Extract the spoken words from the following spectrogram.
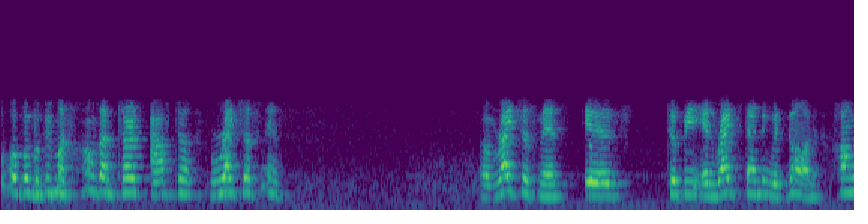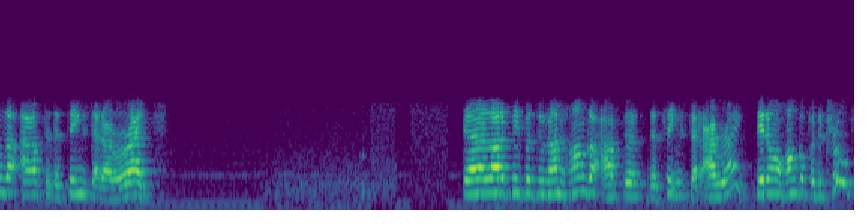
But, but, but we must hunger and thirst after righteousness. Uh, righteousness is to be in right standing with God, hunger after the things that are right. There are a lot of people do not hunger after the things that are right. They don't hunger for the truth.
